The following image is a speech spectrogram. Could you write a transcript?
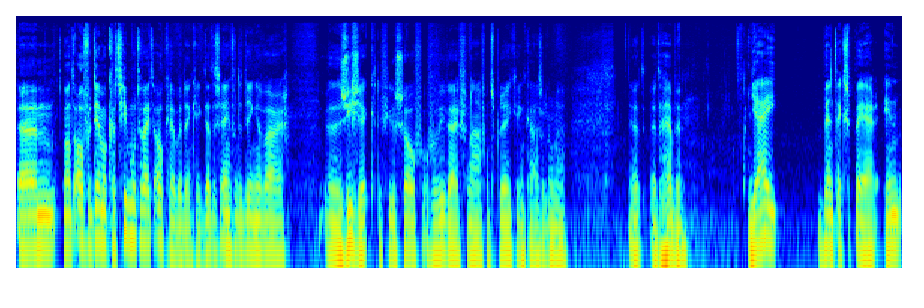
Um, want over democratie moeten wij het ook hebben, denk ik. Dat is een van de dingen waar uh, Zizek, de filosoof... over wie wij vanavond spreken in Casaluna, het, het hebben. Jij bent expert in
